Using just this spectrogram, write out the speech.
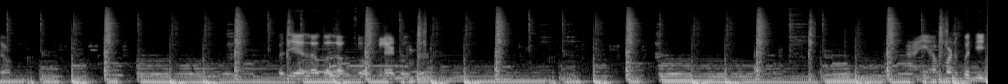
જો. બધી અલગ અલગ ચોકલેટો છે. અહીંયા પણ બધી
